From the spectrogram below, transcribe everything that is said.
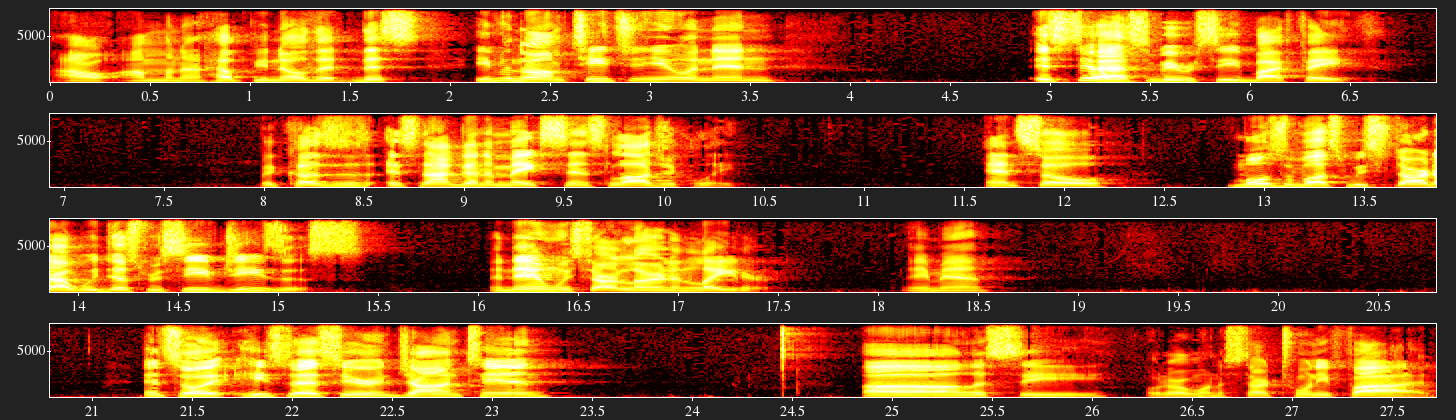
i am going to help you know that this, even though I'm teaching you and then it still has to be received by faith because it's not going to make sense logically. And so, most of us, we start out, we just receive Jesus, and then we start learning later. Amen. And so he says here in John 10, uh, let's see, what do I want to start? 25.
